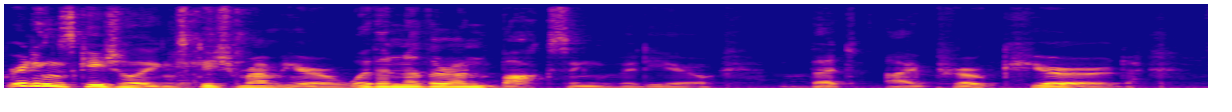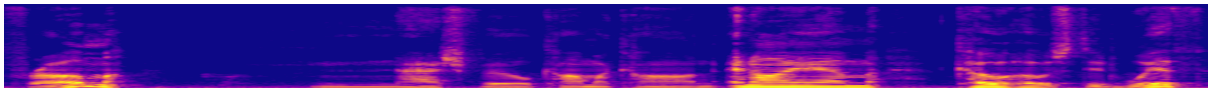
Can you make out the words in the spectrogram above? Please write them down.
Greetings, Keishlings. Kishin Prime here with another unboxing video that I procured from Nashville Comic Con. And I am co hosted with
